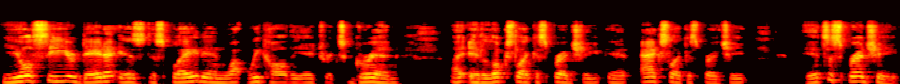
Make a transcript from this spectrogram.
you'll see your data is displayed in what we call the Aatrix grid. Uh, it looks like a spreadsheet. It acts like a spreadsheet. It's a spreadsheet.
